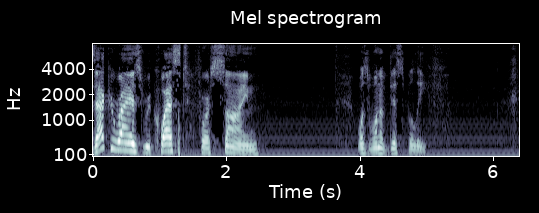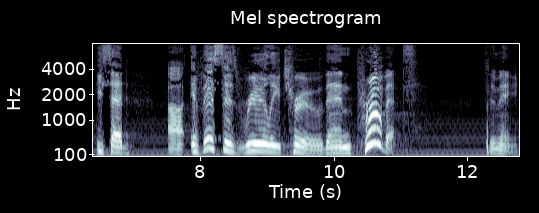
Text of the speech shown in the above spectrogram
Zechariah's request for a sign was one of disbelief. He said, uh, If this is really true, then prove it to me.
